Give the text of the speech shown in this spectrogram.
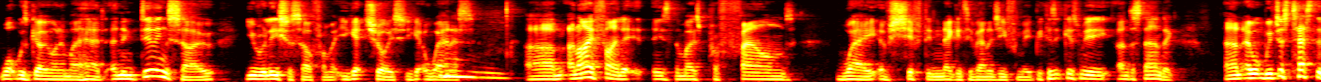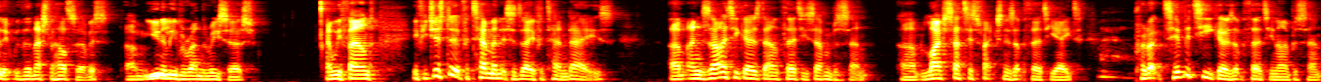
what was going on in my head. And in doing so, you release yourself from it. You get choice, you get awareness. Mm. Um, and I find it is the most profound way of shifting negative energy for me because it gives me understanding. And, and we've just tested it with the National Health Service. Um, mm. Unilever ran the research, and we found if you just do it for 10 minutes a day for 10 days, um, anxiety goes down 37%, um, life satisfaction is up 38, wow. productivity goes up 39%.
